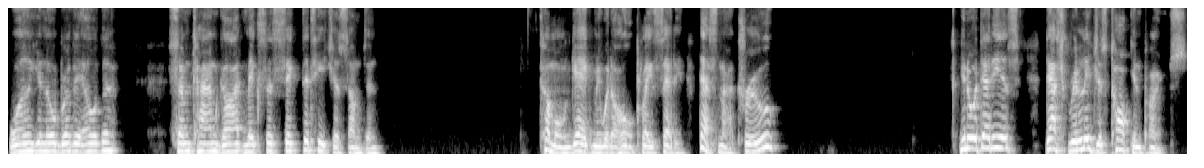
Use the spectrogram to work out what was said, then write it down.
Well, you know, Brother Elder, sometime God makes us sick to teach us something. Come on, gag me with a whole place setting. That's not true. You know what that is? That's religious talking points.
